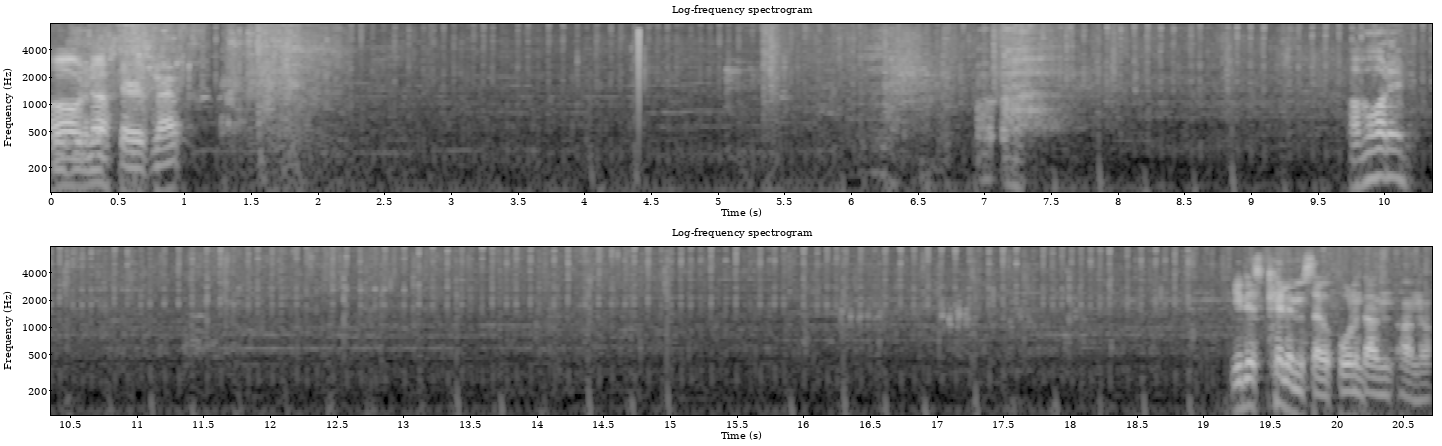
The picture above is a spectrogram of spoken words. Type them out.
Oh no. Upstairs now. I bought him. He just killed himself falling down. Oh no.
